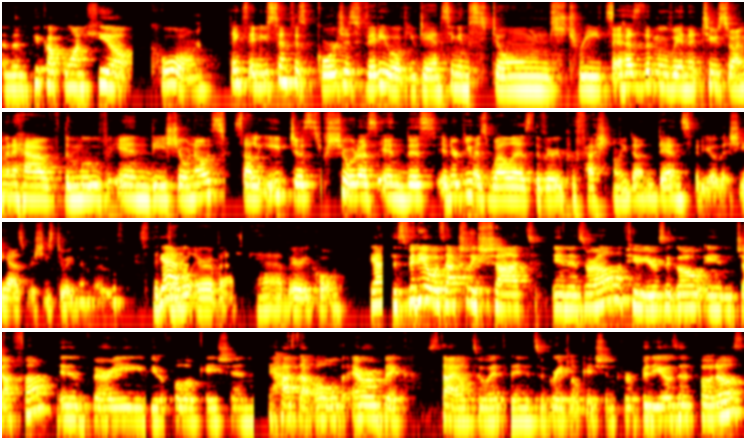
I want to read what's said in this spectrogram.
and then pick up one heel. Cool. Thanks. And you sent this gorgeous video of you dancing in stone streets. It has the move in it too. So I'm going to have the move in the show notes. Salit just showed us in this interview, as well as the very professionally done dance video that she has where she's doing the move. It's the Yeah. double arabesque. Yeah, very cool. Yeah, this video was actually shot in Israel a few years ago in Jaffa, in a very beautiful location. It has that old Arabic style to it, and it's a great location for videos and photos.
